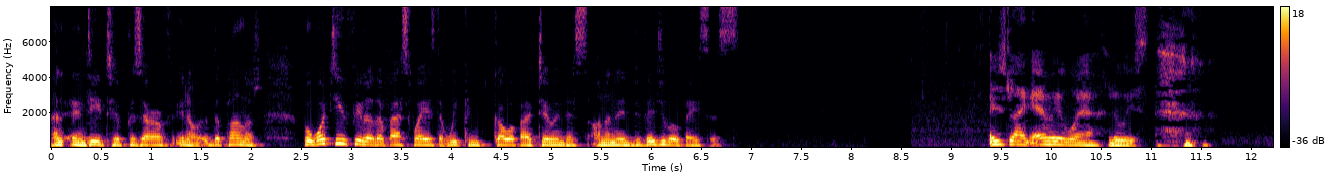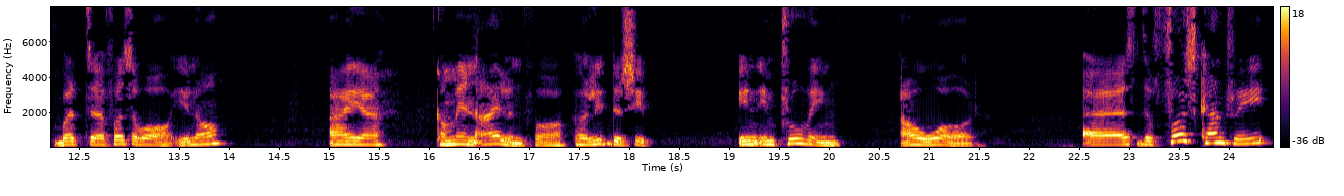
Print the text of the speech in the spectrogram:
and indeed to preserve, you know, the planet. But what do you feel are the best ways that we can go about doing this on an individual basis? It's like everywhere, Louis. but uh, first of all, you know, I uh, commend Ireland for her leadership in improving our world as the first country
